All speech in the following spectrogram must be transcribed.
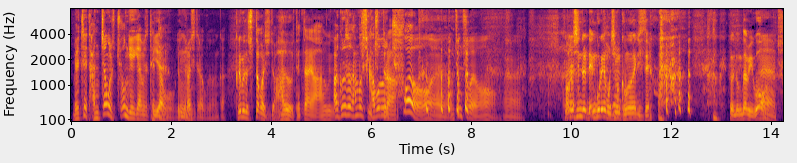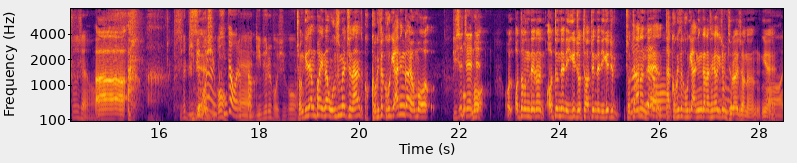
매트의 단점을 쭉 얘기하면서 됐다고 예. 얘기를 음. 하시더라고요. 그러니까 그러면서 춥다고 하시죠. 아유 됐다야. 아유. 아 그래서 한 번씩 가보면 춥더라. 추워요. 예, 엄청 추워요. 예. 어르신들 냉골에 해 보시면 건강해지세요. 그건 농담이고. 네, 추우세요. 아 이거 리뷰 글쎄. 보시고 진짜 어렵다. 예, 리뷰를 보시고 전기장판이나 온수매트나 거- 거기서 거기 아닌가요? 뭐 비슷해. 뭐, 뭐 어, 어떤 데는 어떤 데는 이게 좋다, 어떤 데는 이게 좋- 좋다 하는데 그러게요. 다 거기서 거기 아닌가라는 생각이 좀 들어요 저는. 예. 어,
